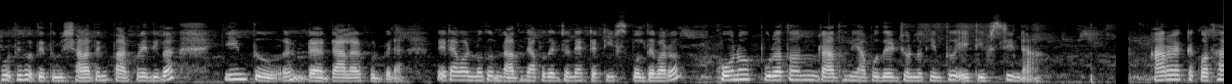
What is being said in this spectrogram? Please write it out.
হতে হতে তুমি সারাদিন পার করে দিবা, কিন্তু ডাল আর ফুটবে না। তো এটা আমার নতুন রাঁধুনি আপুদের জন্য একটা টিপস বলতে পারো। কোনো পুরাতন রাঁধুনি আপুদের জন্য কিন্তু এই টিপসটি না। আরও একটা কথা,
